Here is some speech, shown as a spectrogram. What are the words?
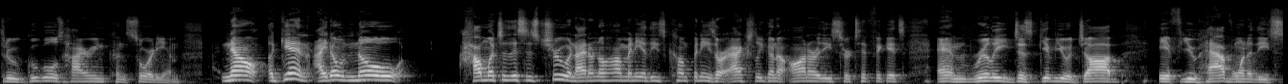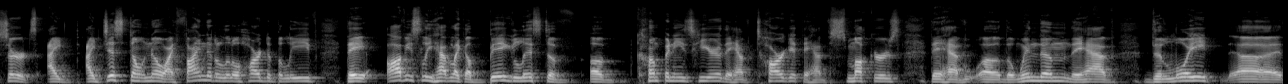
through Google's hiring consortium. Now, again, I don't know how much of this is true and i don't know how many of these companies are actually going to honor these certificates and really just give you a job if you have one of these certs i i just don't know i find it a little hard to believe they obviously have like a big list of of companies here. They have Target, they have Smuckers, they have uh, the Wyndham, they have Deloitte, uh,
